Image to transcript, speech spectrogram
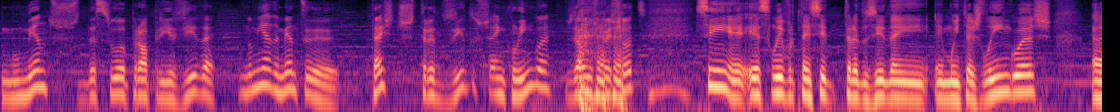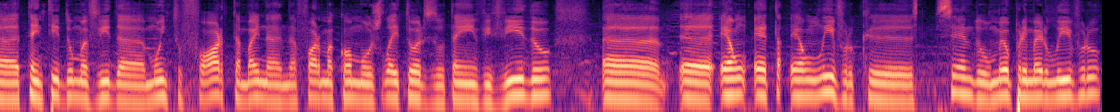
momentos da sua própria vida, nomeadamente textos traduzidos em que língua, José Luís Peixoto? Sim, esse livro tem sido traduzido em, em muitas línguas, ah, tem tido uma vida muito forte também na, na forma como os leitores o têm vivido. Ah, ah, é, um, é, é um livro que, sendo o meu primeiro livro,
